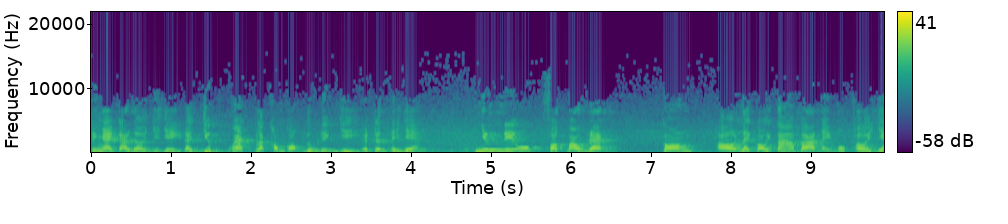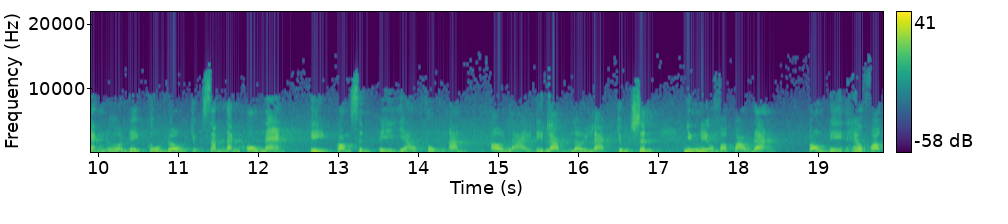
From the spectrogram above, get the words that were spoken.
thì ngài trả lời như vậy đã dứt khoát là không còn lưu luyến gì ở trên thế gian. Nhưng nếu phật bảo rằng, con ở lại cõi ta bà này một thời gian nữa để cứu độ chúng sanh đang khổ nạn, thì con xin y giáo phụng hành, ở lại để làm lợi lạc chúng sinh. Nhưng nếu phật bảo rằng, con đi theo phật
